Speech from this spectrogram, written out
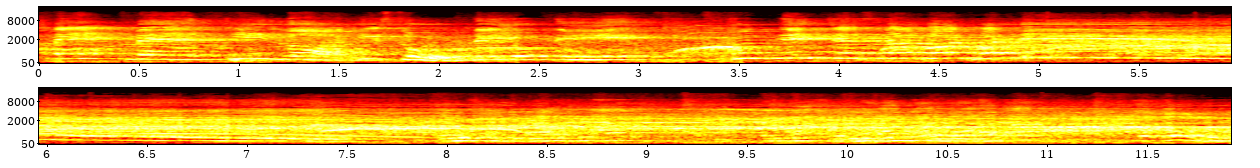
บอสเป๊ะแมนที่หล่อที่สุดในยุคนี้ คุณติ๊กเจษฎาพรผลดีสวัสดีครับครับสวัสดีครับสวัสดีครับโอ้โห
